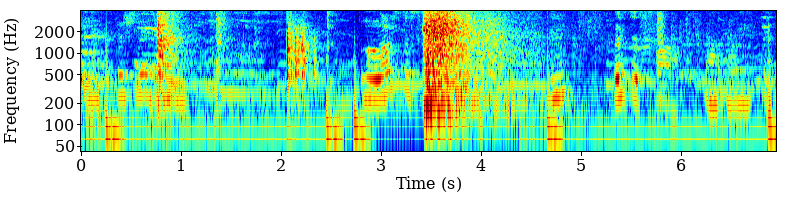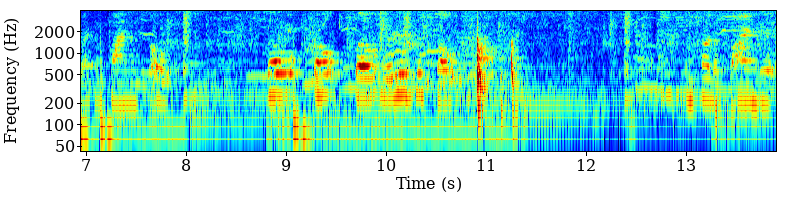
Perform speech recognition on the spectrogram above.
And it's officially done. Well, where's the salt? Hmm? Where's the salt? Okay, let me see if I can find the salt. Salt, salt, salt. Where is the salt? I'm trying to find it.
